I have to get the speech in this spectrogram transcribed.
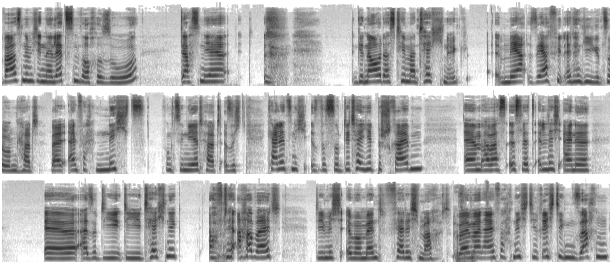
war es nämlich in der letzten Woche so, dass mir genau das Thema Technik mehr sehr viel Energie gezogen hat, weil einfach nichts funktioniert hat. Also ich kann jetzt nicht das so detailliert beschreiben, ähm, aber es ist letztendlich eine, äh, also die, die Technik auf der Arbeit, die mich im Moment fertig macht, Also weil man einfach nicht die richtigen Sachen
